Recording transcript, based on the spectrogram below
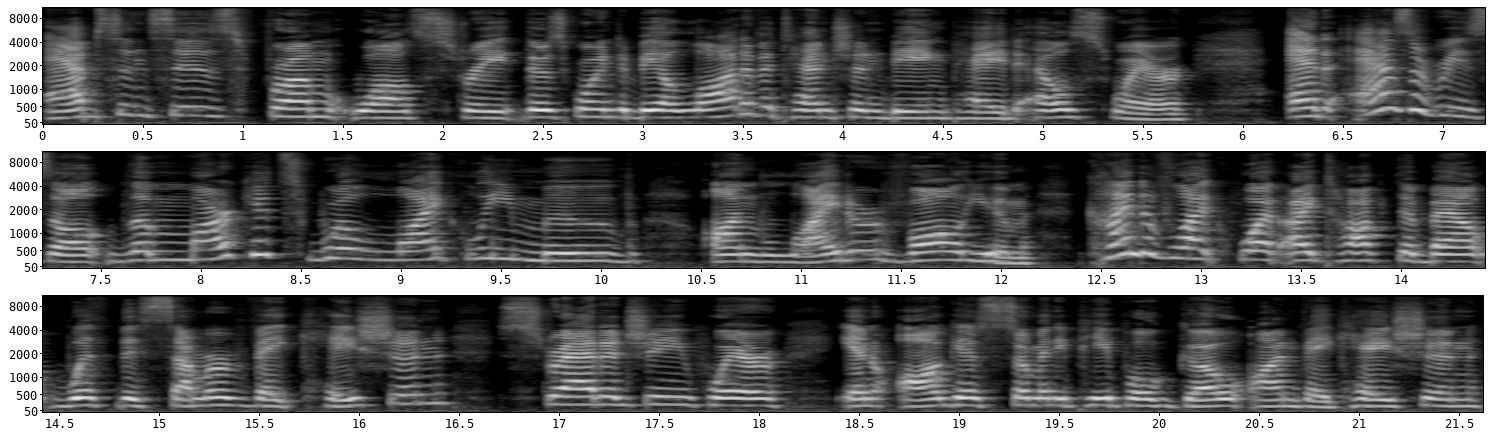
absences from Wall Street. There's going to be a lot of attention being paid elsewhere. And as a result, the markets will likely move on lighter volume, kind of like what I talked about with the summer vacation strategy, where in August so many people go on vacation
